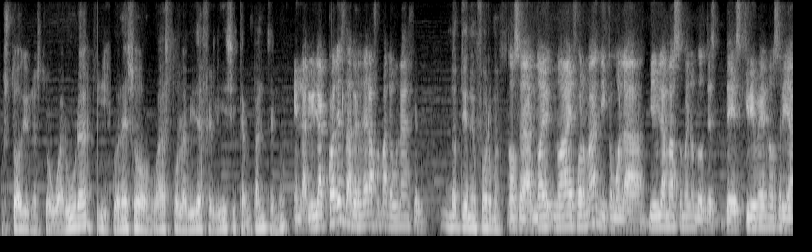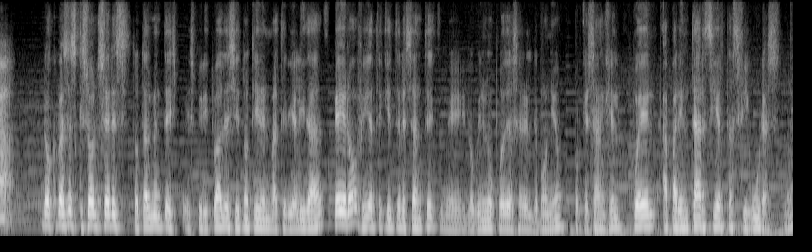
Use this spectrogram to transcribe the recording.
custodio, nuestro guarura, y con eso vas por la vida feliz y campante, ¿no? En la Biblia, ¿cuál es la verdadera forma de un ángel? No tienen forma. O sea, no hay, no hay forma, ni como la Biblia más o menos los describe, no sería lo que pasa es que son seres totalmente espirituales y no tienen materialidad, pero fíjate qué interesante, eh, lo mismo puede hacer el demonio, porque es ángel, pueden aparentar ciertas figuras, ¿no?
